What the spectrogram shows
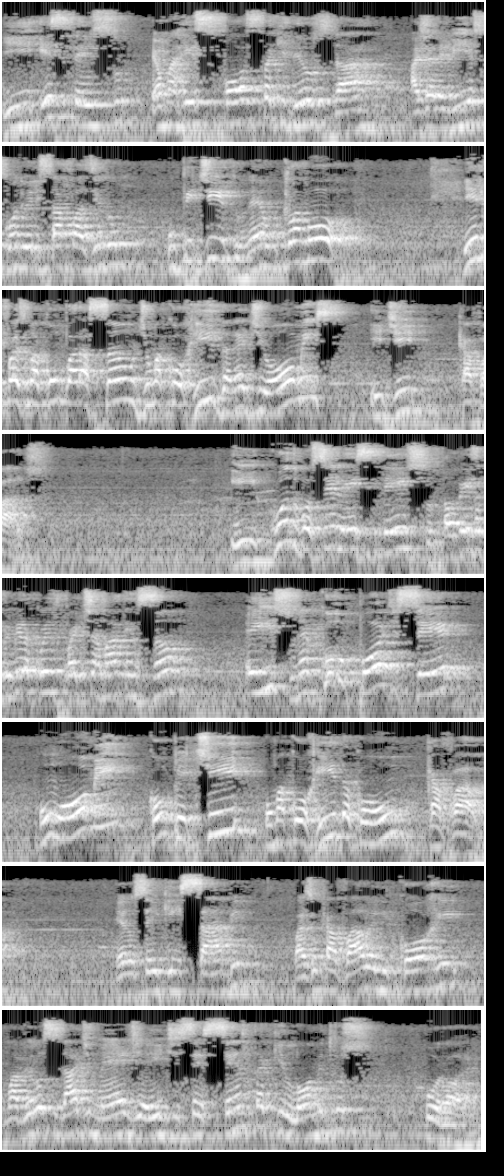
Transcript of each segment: E esse texto é uma resposta que Deus dá a Jeremias quando ele está fazendo um, pedido, né? um clamor. E ele faz uma comparação de uma corrida né? de homens e de cavalos. E quando você lê esse texto, talvez a primeira coisa que vai te chamar a atenção é isso, né? Como pode ser um homem competir uma corrida com um cavalo? Eu não sei quem sabe, mas o cavalo ele corre uma velocidade média aí de 60 km por hora.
